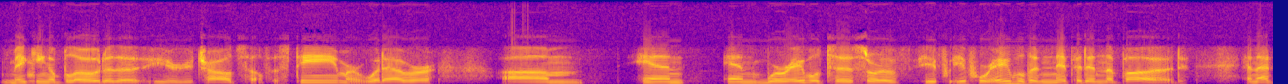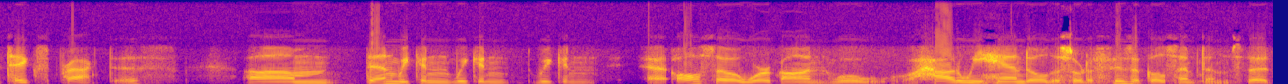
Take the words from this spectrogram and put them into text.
making a blow to the, your, your child's self-esteem or whatever. Um, and, and we're able to sort of, if, if we're able to nip it in the bud, and that takes practice, um, then we can, we can, we can also work on well how do we handle the sort of physical symptoms that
